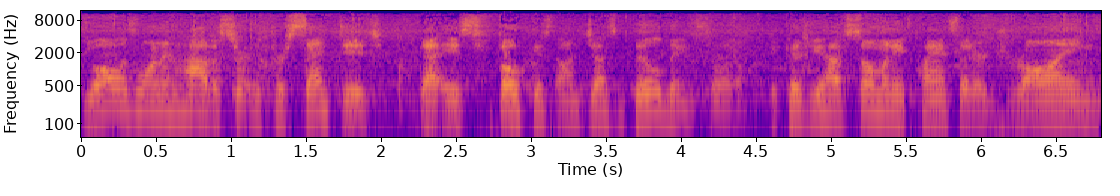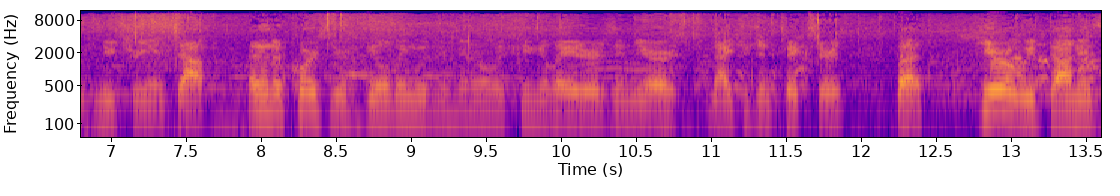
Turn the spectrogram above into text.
you always want to have a certain percentage that is focused on just building soil because you have so many plants that are drawing nutrients out. And then of course you're guilding with your mineral accumulators and your nitrogen fixers. But here what we've done is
